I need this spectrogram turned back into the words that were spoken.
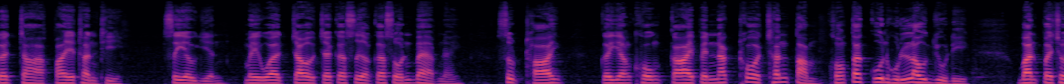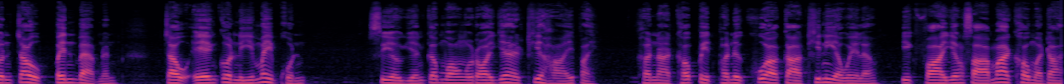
ก็จากไปทันที เซียวเหยียนไม่ว่าเจ้าจะกระเสือกกระสนแบบไหน สุดท้ายก็ยังคงกลายเป็นนักโทษชั้นต่ำของตระกูลหุนเราอยู่ดี บรรพชนเจ้าเป็นแบบนั้น เจ้าเองก็หนีไม่พ้นเซียวเหยียนก็มองรอยแยกที่หายไป ขนาดเขาปิดผนึกขั้วอากาศที่นี่เอาไว้แล้ว อีกฝ่ายยังสามารถเข้ามาได้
